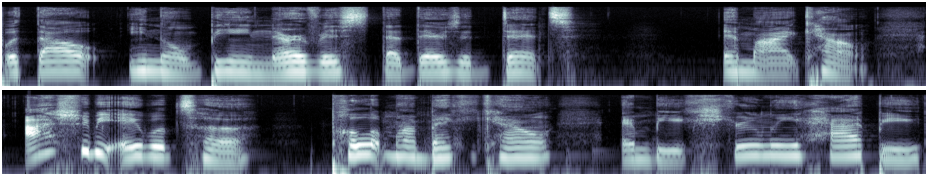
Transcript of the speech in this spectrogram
without, you know, being nervous that there's a dent in my account. I should be able to pull up my bank account and be extremely happy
